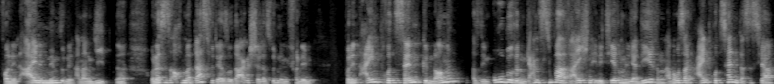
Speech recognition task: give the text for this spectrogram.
von den einen nimmt und den anderen gibt. Ne? Und das ist auch immer, das wird ja so dargestellt, das wird nämlich von dem von den 1% genommen, also den oberen, ganz super reichen, elitären Milliardären, aber man muss sagen, 1%, das ist ja,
